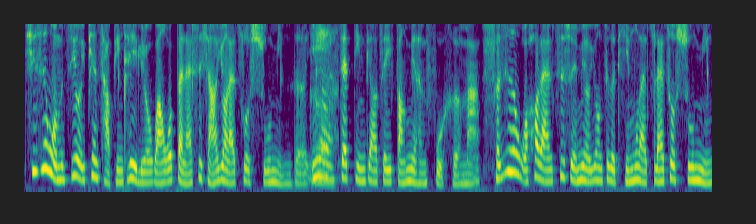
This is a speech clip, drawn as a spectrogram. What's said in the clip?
其实我们只有一片草坪可以流亡，我本来是想要用来做书名的，因为在定调这一方面很符合嘛。可是我后来之所以没有用这个题目来来做书名，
